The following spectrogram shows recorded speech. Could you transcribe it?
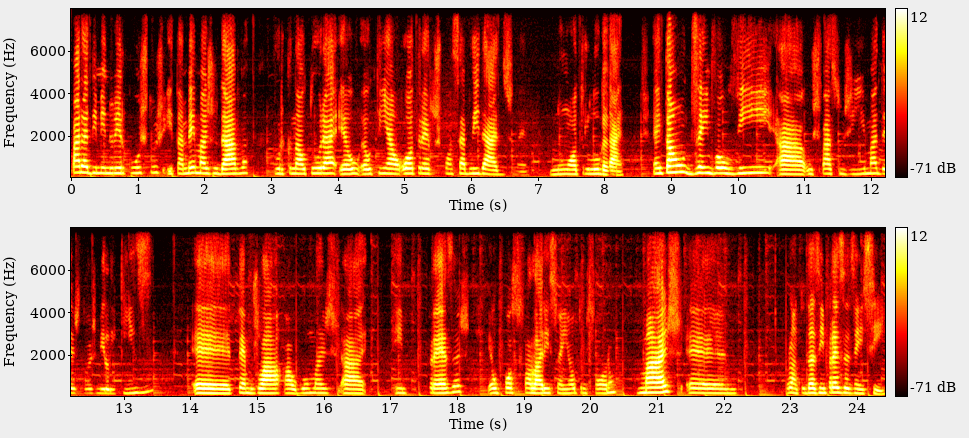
para diminuir custos e também me ajudava porque na altura eu, eu tinha outras responsabilidades né? num outro lugar. Então desenvolvi ah, o Espaço Gima desde 2015. Eh, temos lá algumas ah, empresas, eu posso falar isso em outro fórum, mas é, pronto, das empresas em si.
